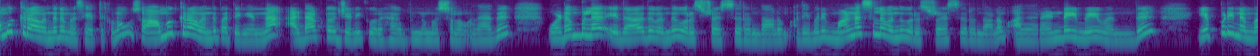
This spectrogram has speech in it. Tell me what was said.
அமுக்ரா வந்து நம்ம சேர்த்துக்கணும். ஸோ அமுக்ரா வந்து பார்த்திங்கன்னா அடாப்டோஜெனிக் ஒரு ஹப்னு நம்ம சொல்லுவோம். அதாவது உடம்புல ஏதாவது வந்து ஒரு ஸ்ட்ரெஸ் இருந்தாலும் அதே மாதிரி மனசில் வந்து ஒரு ஸ்ட்ரெஸ் இருந்தாலும் அதை ரெண்டையுமே வந்து எப்படி நம்ம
